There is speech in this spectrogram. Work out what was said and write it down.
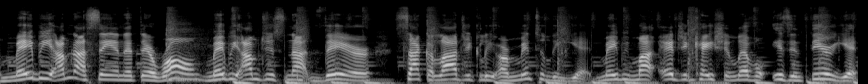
maybe I'm not saying that they're wrong. Maybe I'm just not there psychologically or mentally yet. Maybe my education level isn't there yet.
